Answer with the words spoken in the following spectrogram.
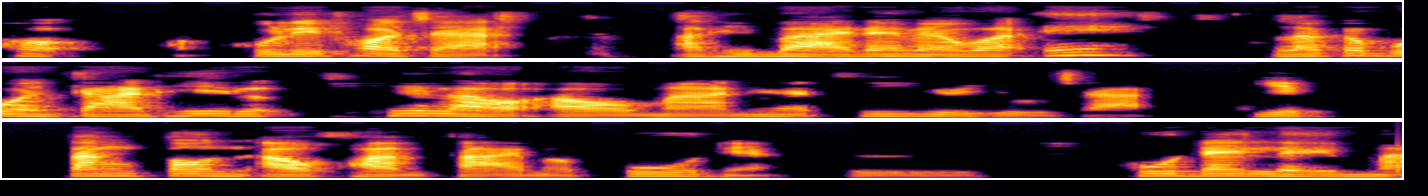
พอคุณลิพอจะอธิบายได้ไหมว่า เอ๊ะ แล้วกระบวนการที่ที่เราเอามาเนี่ยที่อยู่ๆจะหยิบตั้งต้นเอาความตายมาพูดเนี่ย คือพูดได้เลยไหม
